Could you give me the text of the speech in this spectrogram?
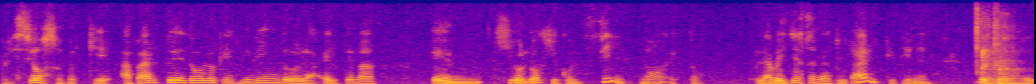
precioso porque aparte de todo lo que es lindo, la, el tema eh, geológico en sí, ¿no? Esto, la belleza natural que tienen claro.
